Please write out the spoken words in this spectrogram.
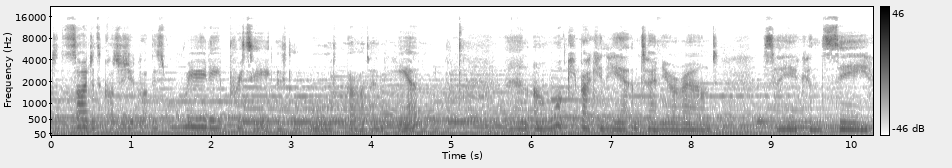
to the side of the cottage, you've got this really pretty little walled garden here. And I'll walk you back in here and turn you around so you can see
